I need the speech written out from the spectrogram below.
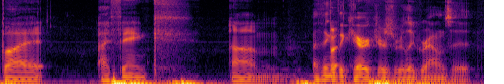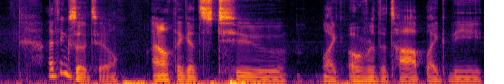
but I think um, I think But- the characters really grounds it. I think so too. I don't think it's too like over the top like the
